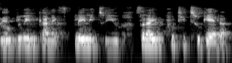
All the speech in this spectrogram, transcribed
they're doing can explain it to you so that you put it together.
